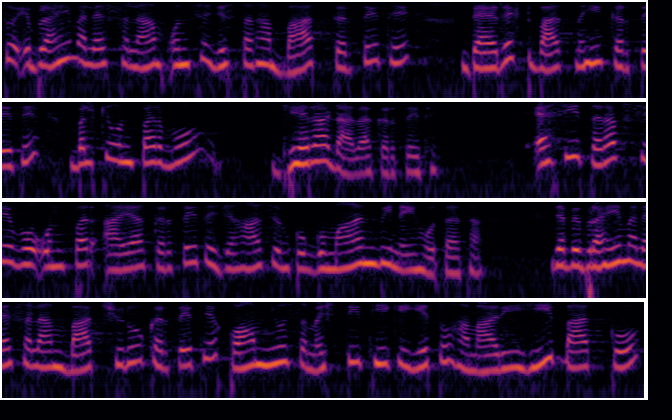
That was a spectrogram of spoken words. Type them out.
تو ابراہیم علیہ السلام ان سے جس طرح بات کرتے تھے ڈائریکٹ بات نہیں کرتے تھے، بلکہ ان پر وہ گھیرا ڈالا کرتے تھے۔ ایسی طرف سے وہ ان پر آیا کرتے تھے جہاں سے ان کو گمان بھی نہیں ہوتا تھا۔ جب ابراہیم علیہ السلام بات شروع کرتے تھے، قوم یوں سمجھتی تھی کہ یہ تو ہماری ہی بات کو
